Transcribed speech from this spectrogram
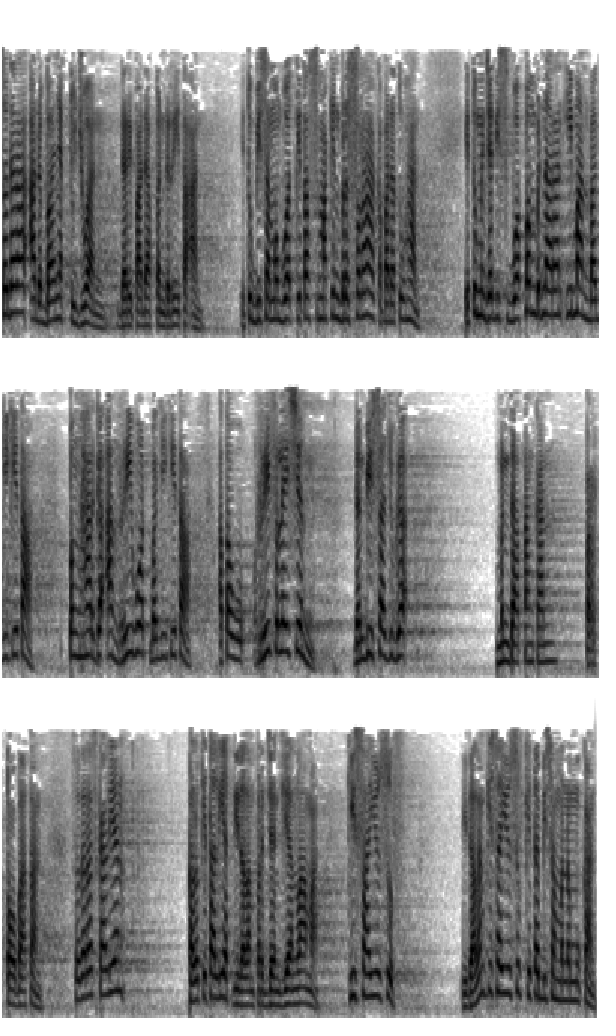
Saudara, ada banyak tujuan daripada penderitaan. Itu bisa membuat kita semakin berserah kepada Tuhan. Itu menjadi sebuah pembenaran iman bagi kita. Penghargaan, reward bagi kita. Atau revelation. Dan bisa juga mendatangkan pertobatan. Saudara sekalian, kalau kita lihat di dalam perjanjian lama, kisah Yusuf. Di dalam kisah Yusuf kita bisa menemukan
